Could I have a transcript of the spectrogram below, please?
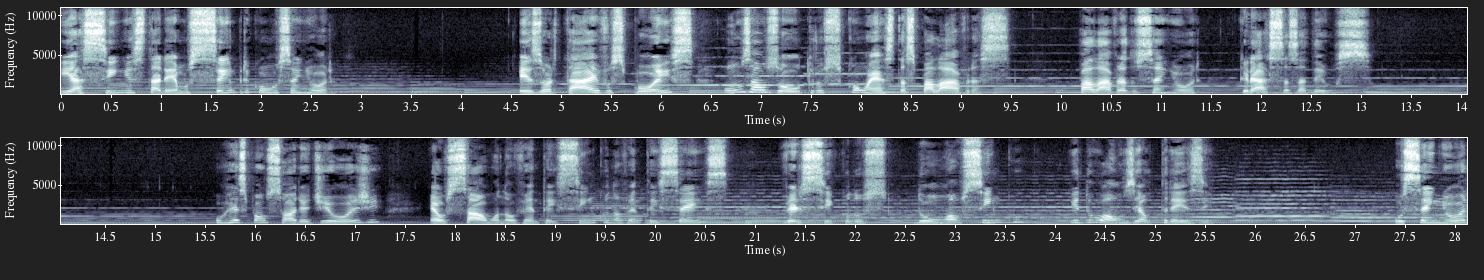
e assim estaremos sempre com o Senhor. Exortai-vos, pois, uns aos outros com estas palavras. Palavra do Senhor, graças a Deus. O responsório de hoje é o Salmo 95, 96, versículos do 1 ao 5 e do 11 ao 13. O Senhor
